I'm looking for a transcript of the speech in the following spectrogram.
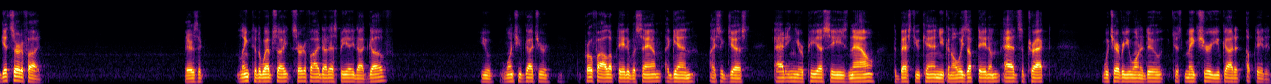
Get certified. There's a link to the website certified.sba.gov. You once you've got your profile updated with SAM, again, I suggest adding your PSCs now the best you can. You can always update them, add, subtract, whichever you want to do. Just make sure you've got it updated.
